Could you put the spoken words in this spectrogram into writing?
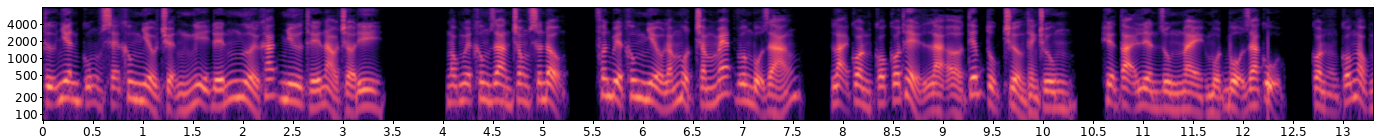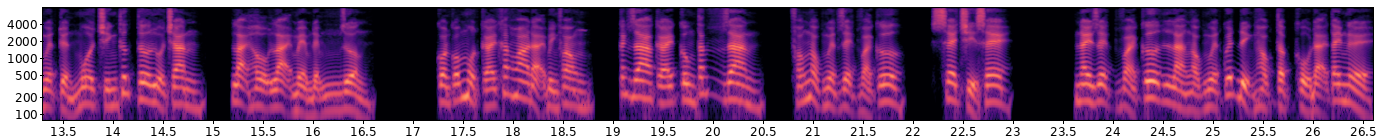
tự nhiên cũng sẽ không nhiều chuyện nghĩ đến người khác như thế nào trở đi. Ngọc Nguyệt không gian trong sân động, phân biệt không nhiều lắm 100 mét vuông bộ dáng, lại còn có có thể là ở tiếp tục trưởng thành trung, hiện tại liền dùng này một bộ gia cụ, còn có Ngọc Nguyệt tuyển mua chính thức tơ lụa chăn, lại hậu lại mềm đệm giường. Còn có một cái khắc hoa đại bình phong, cách ra cái công tắc gian, phóng Ngọc Nguyệt dệt vải cơ, xe chỉ xe. Này dệt vải cơ là Ngọc Nguyệt quyết định học tập cổ đại tay nghề,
